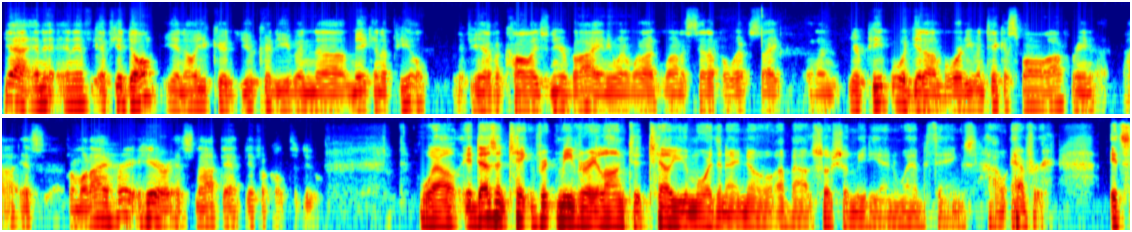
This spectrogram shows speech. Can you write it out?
Yeah, and and if, if you don't, you know, you could you could even uh, make an appeal if you have a college nearby. Anyone want to want to set up a website, and then your people would get on board. Even take a small offering. Uh, it's from what I hear, it's not that difficult to do. Well, it doesn't take me very long to tell you more than I know about social media and web things. However, it's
